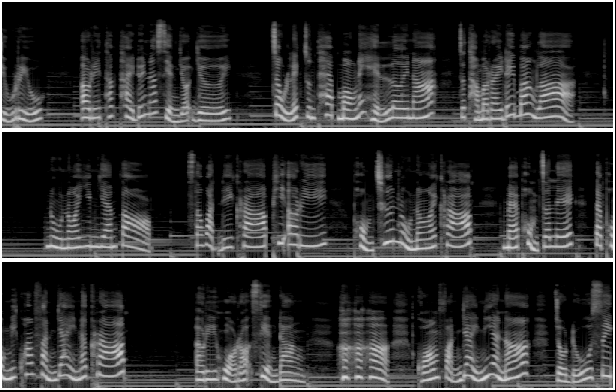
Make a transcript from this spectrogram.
จิ๋วหริวอาริทักไทายด้วยหน้าเสียงเยาะเย้ย เจ้าเล็กจนแทบมองไม่เห็นเลยนะ จะทำอะไรได้บ้างล่ะ หนูน้อยยิ้มแย้มตอบ สวัสดีครับ พี่อารี ผมชื่อหนูน้อยครับ แม้ผมจะเล็ก แต่ผมมีความฝันใหญ่นะครับอารีหัวเราะเสียงดัง ฮ่าฮ่าฮ่าความฝันใหญ่เนี่ยนะ เจ้าดูสิ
